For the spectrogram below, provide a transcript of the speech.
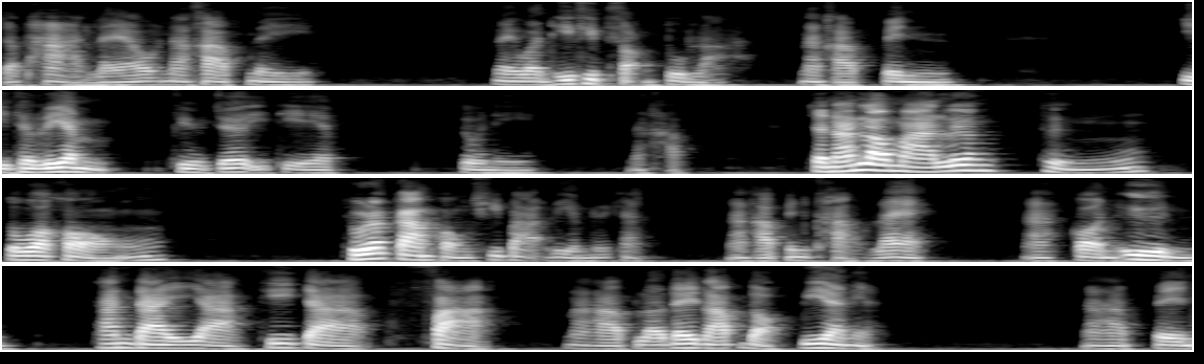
จะผ่านแล้วนะครับในในวันที่ 12 ตุลานะครับ เป็นอีเทเรียมฟิวเจอร์ ETF ตัวนี้นะครับ ฉะนั้นเรามาเรื่องถึงตัวของธุรกรรมของชิบะเรียมด้วยกันนะครับ เป็นข่าวแรกนะก่อนอื่นท่านใดอยากที่จะฝากนะครับแล้วได้รับดอกเบี้ยเนี่ยนะครับเป็น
